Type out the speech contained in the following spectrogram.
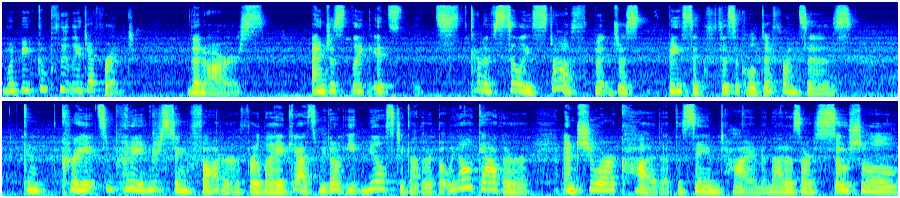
would be completely different than ours. And just like it's it's kind of silly stuff but just basic physical differences can create some pretty interesting fodder for like yes we don't eat meals together but we all gather and chew our cud at the same time and that is our social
